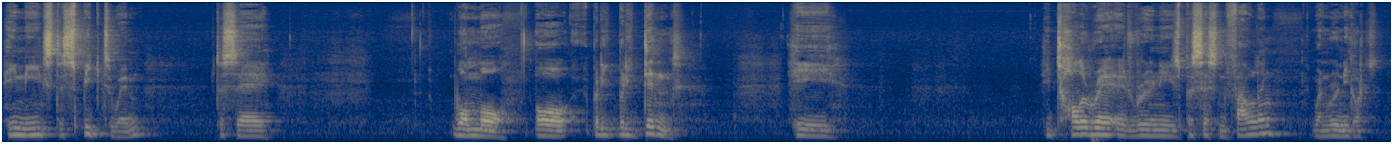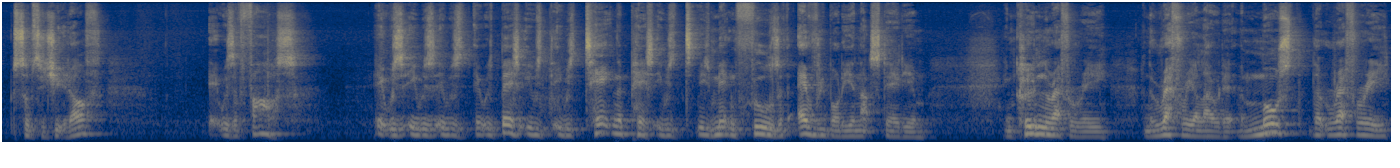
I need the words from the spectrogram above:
he needs to speak to him to say one more. Or but he but he didn't. He he tolerated Rooney's persistent fouling when Rooney got substituted off. It was a farce. It was it was it was it was basically he was he was taking the piss. He was he was making fools of everybody in that stadium, including the referee and the referee allowed it. The most that referee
